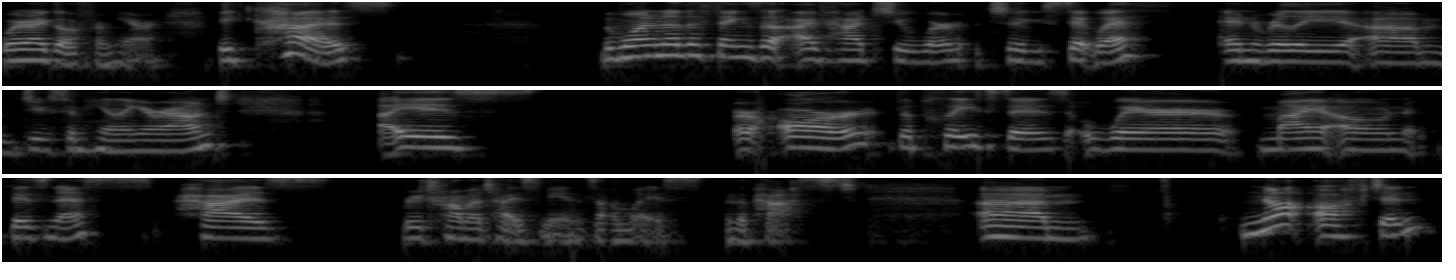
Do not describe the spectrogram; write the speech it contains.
Where do I go from here? Because one of the things that I've had to work to sit with and really um, do some healing around is or are the places where my own business has re-traumatized me in some ways in the past. Um, not often,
